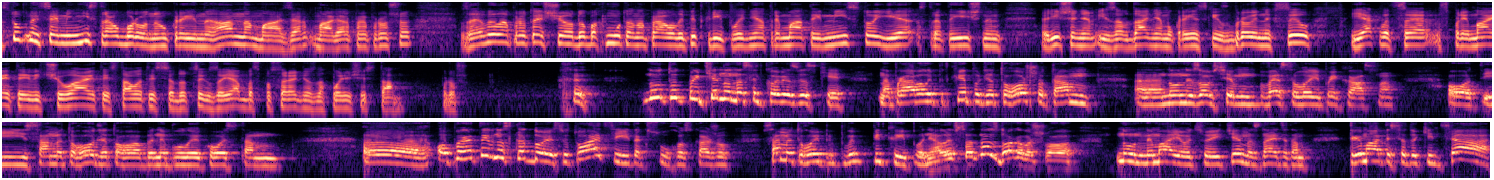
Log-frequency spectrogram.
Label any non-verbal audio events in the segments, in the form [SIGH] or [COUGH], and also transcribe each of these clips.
Заступниця міністра оборони України Анна Мазяр Маляр, перепрошую, заявила про те, що до Бахмута направили підкріплення. Тримати місто є стратегічним рішенням і завданням українських збройних сил. Як ви це сприймаєте, відчуваєте і ставитеся до цих заяв безпосередньо знаходячись там? Прошу. Ну тут причинно-наслідкові зв'язки. Направили підкріплення того, що там е, ну не зовсім весело і прекрасно. От і саме того для того, аби не було якогось там е, оперативно складної ситуації, так сухо скажу, саме того і пі- підкріплення. Але все одно здорово, що ну немає оцієї теми, знаєте, там триматися до кінця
